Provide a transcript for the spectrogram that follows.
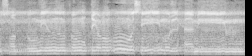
يصب من فوق رؤوسهم الحميم.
